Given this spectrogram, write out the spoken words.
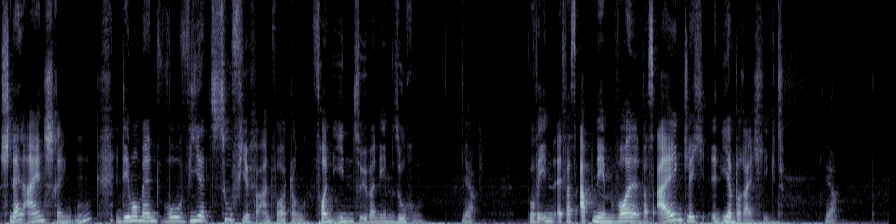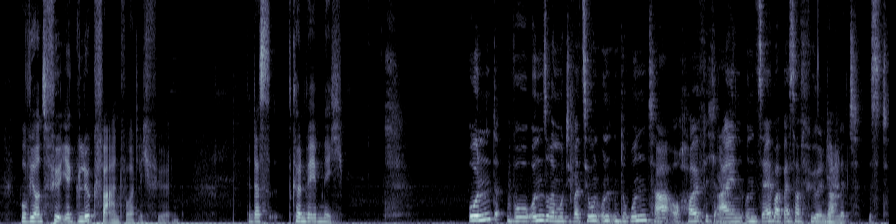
schnell einschränken, in dem Moment, wo wir zu viel Verantwortung von ihnen zu übernehmen suchen. Ja. Wo wir ihnen etwas abnehmen wollen, was eigentlich in ihrem Bereich liegt. Ja wo wir uns für ihr Glück verantwortlich fühlen. Denn das können wir eben nicht. Und wo unsere Motivation unten drunter auch häufig ja. ein uns selber besser fühlen ja. damit ist.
